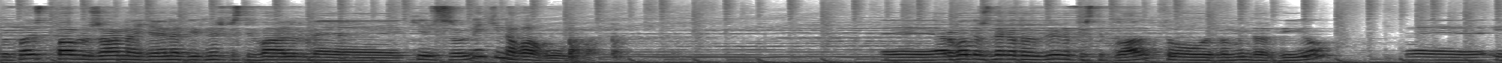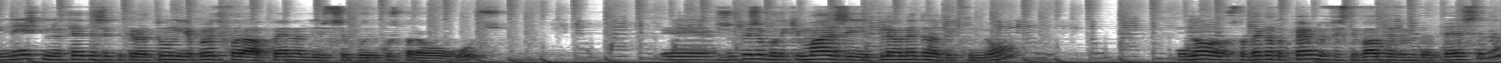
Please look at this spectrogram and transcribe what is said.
έτσι, προσπάθειες του Παύλου Ζάνα για ένα διεθνές φεστιβάλ με κύριο Θεσσαλονίκη Ναυαγού. Ε, αργότερα στο 12ο φεστιβάλ, το 1972, ε, οι νέοι σκηνοθέτες επικρατούν για πρώτη φορά απέναντι στους εμπορικούς παραγωγούς, ε, τους οποίους αποδοκιμάζει πλέον έντονα το κοινό, ενώ στο 15ο φεστιβάλ του 1974,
